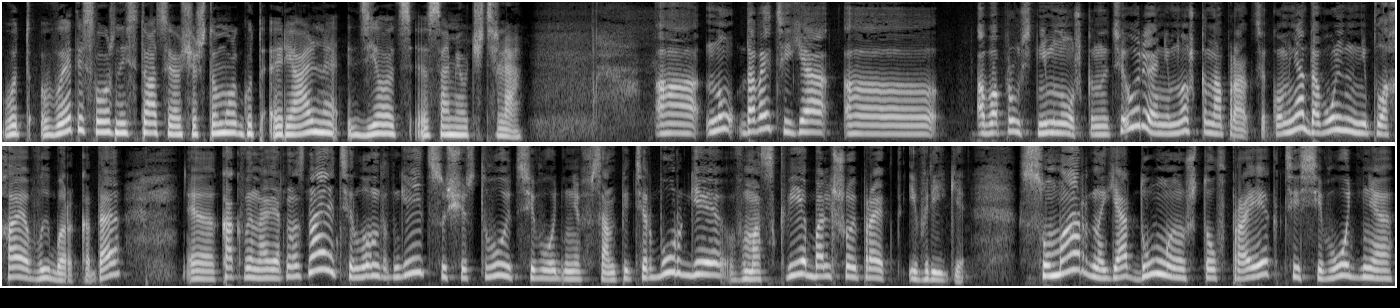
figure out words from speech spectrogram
Вот в этой сложной ситуации вообще что могут реально делать сами учителя? А, ну, давайте я а обопрусь немножко на теорию, а немножко на практику. У меня довольно неплохая выборка, да. Э, как вы, наверное, знаете, Лондон Гейт существует сегодня в Санкт-Петербурге, в Москве большой проект и в Риге. Суммарно, я думаю, что в проекте сегодня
